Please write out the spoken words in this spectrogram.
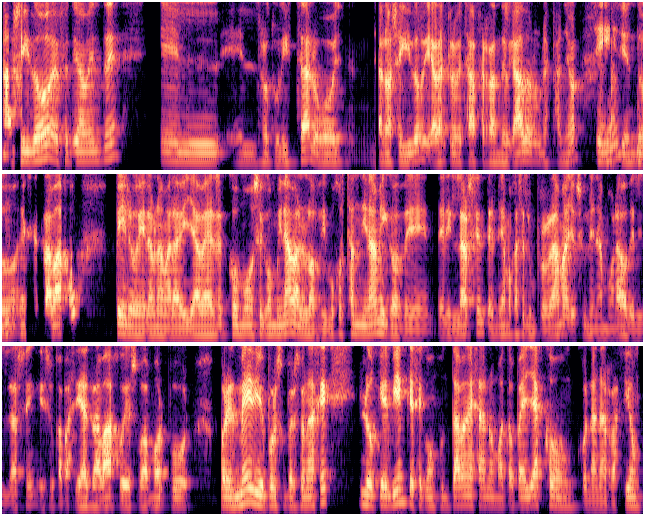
ha sido, efectivamente, el, el, rotulista, luego ya no ha seguido y ahora creo que está Ferran Delgado, en un español, sí. haciendo uh -huh. ese trabajo, pero era una maravilla ver cómo se combinaban los dibujos tan dinámicos de, de Lil Larsen. Tendríamos que hacerle un programa, yo soy un enamorado de Lil Larsen y su capacidad de trabajo y su amor por, por el medio y por su personaje, lo que es bien que se conjuntaban esas onomatopeyas con, con la narración.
